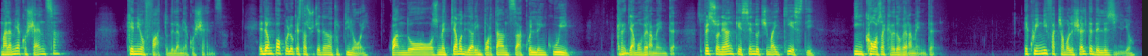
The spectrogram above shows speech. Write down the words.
ma la mia coscienza? Che ne ho fatto della mia coscienza? Ed è un po' quello che sta succedendo a tutti noi, quando smettiamo di dare importanza a quello in cui crediamo veramente, spesso neanche essendoci mai chiesti in cosa credo veramente. E quindi facciamo le scelte dell'esilio.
